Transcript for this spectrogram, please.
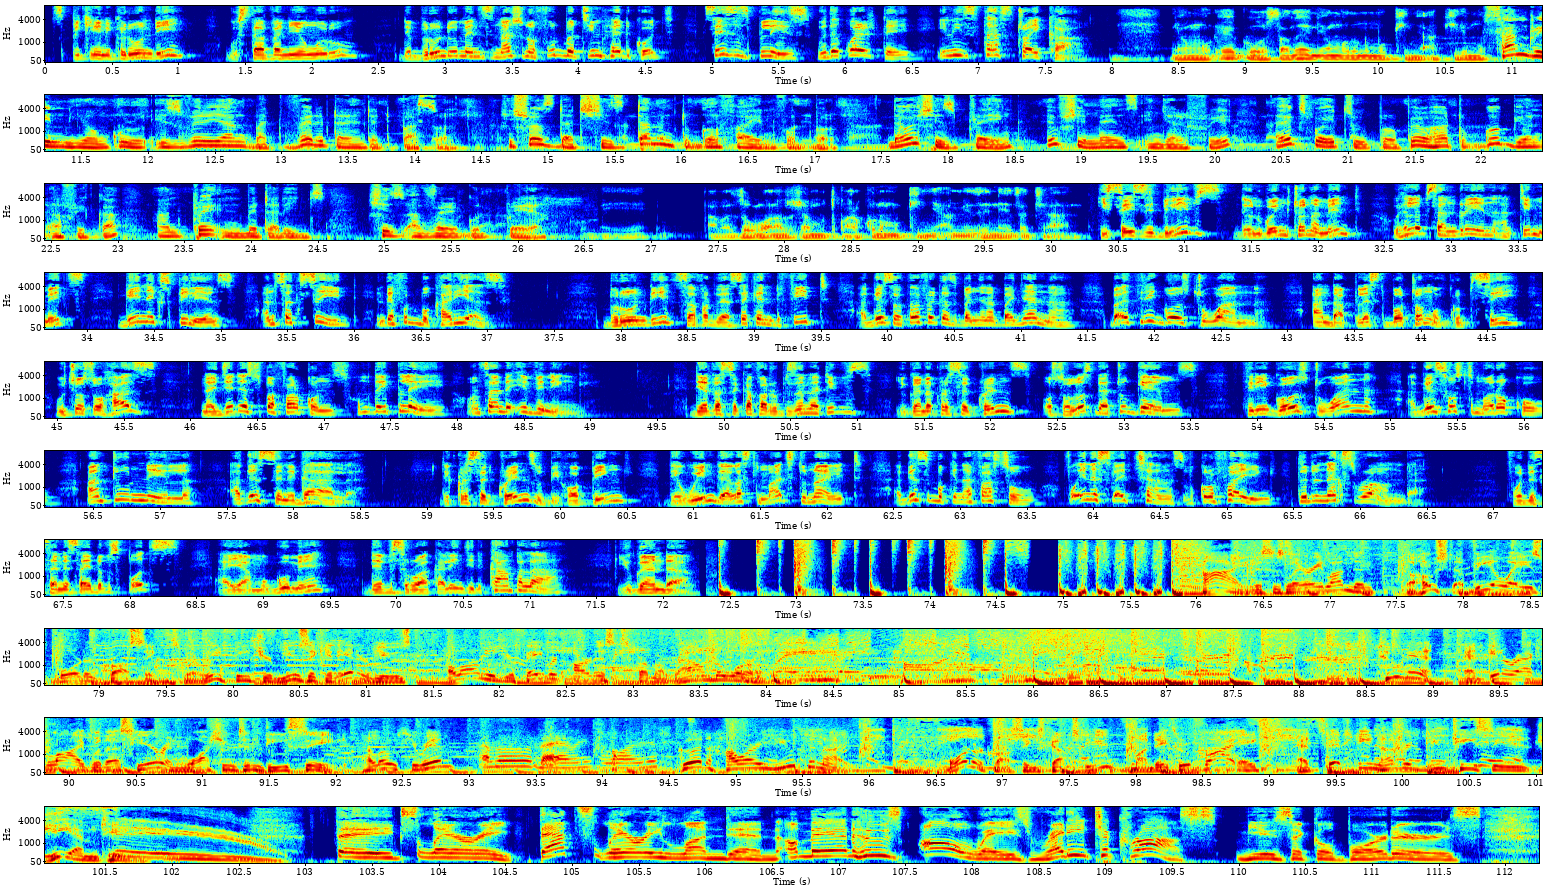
Speaking in Kirundi, Gustavo Nyonguru, the Burundi women's national football team head coach, says he's pleased with the quality in his star striker. Sandrine Niyonkuru is very young but very talented person. She shows that she's determined to go far in football. The way she's playing, if she remains injury free, I expect it to propel her to go beyond Africa and play in better leagues. She's a very good player. He says he believes the ongoing tournament will help Sandrine and teammates gain experience and succeed in their football careers. Burundi suffered their second defeat against South Africa's Banyana Banyana by three goals to one and are placed bottom of Group C, which also has Nigeria Super Falcons, whom they play on Sunday evening. The other SECAFA representatives, Uganda Crested Cranes, also lost their two games, three goals to one against host Morocco and 2 nil against Senegal. The Crested Cranes will be hoping they win their last match tonight against Burkina Faso for any slight chance of qualifying to the next round. For the sunny side of sports, I am Mugume, Davis Rwakalinji Kampala, Uganda. Hi, this is Larry London, the host of VOA's Border Crossings, where we feature music and interviews along with your favorite artists from around the world. Tune in and interact live with us here in Washington, D.C. Hello, Shirin. Hello, Larry. How are you? Good. How are you tonight? Border Crossings comes to you Monday through Friday at 1500 UTC GMT. Thanks, Larry. That's Larry London, a man who's always ready to cross musical borders.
